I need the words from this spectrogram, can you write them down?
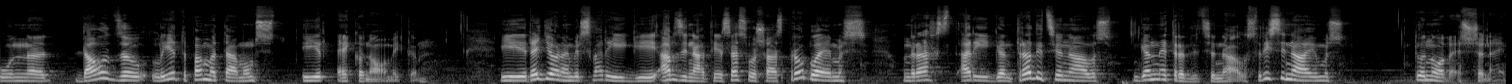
un daudzu lietu pamatā mums ir ekonomika. Reģionam ir svarīgi apzināties esošās problēmas, un rast arī gan tradicionālus, gan netradicionālus risinājumus to novēršanai.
